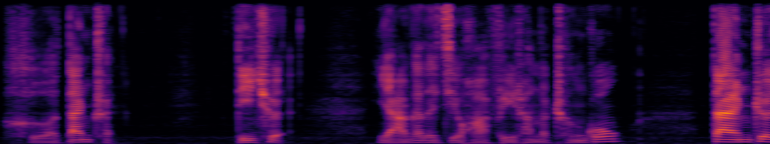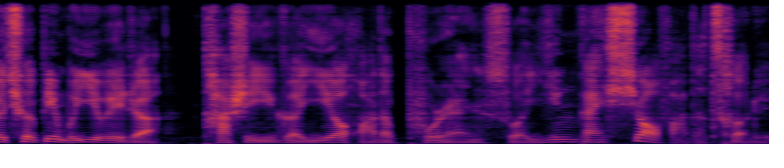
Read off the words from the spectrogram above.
和单纯。的确，雅各的计划非常的成功，但这却并不意味着他是一个耶和华的仆人所应该效法的策略。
